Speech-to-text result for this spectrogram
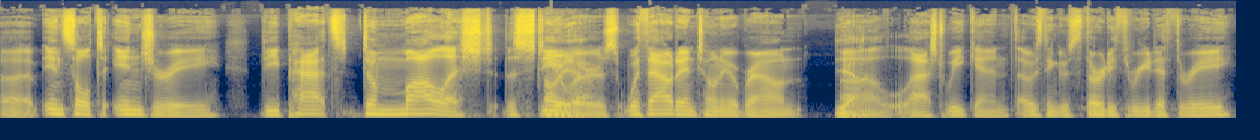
uh, insult to injury, the Pats demolished the Oh, yeah. Steelers without Antonio Brown Yeah. uh, last weekend. I was think it was 33 to three.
